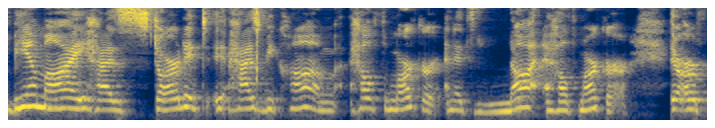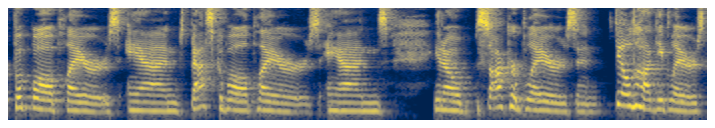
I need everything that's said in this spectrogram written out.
BMI has started, it has become health marker and it's not a health marker. There are football players and basketball players and, you know, soccer players and field hockey players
